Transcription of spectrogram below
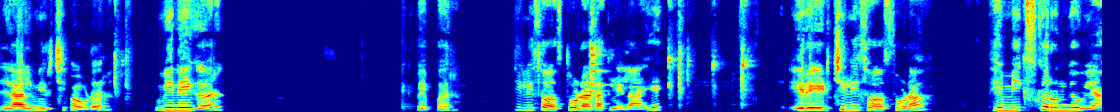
लाल मिरची powder. Vinegar. Black pepper chilli sauce थोडा टाकलेला आहे. रेड चिली सॉस थोडा. हे मिक्स करून घेऊया.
